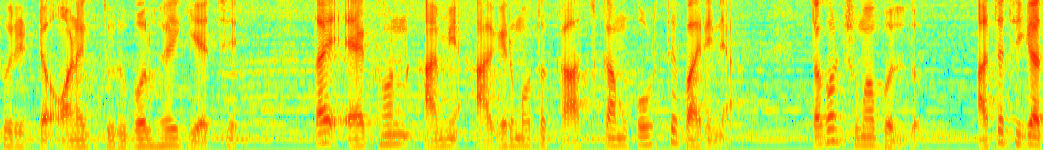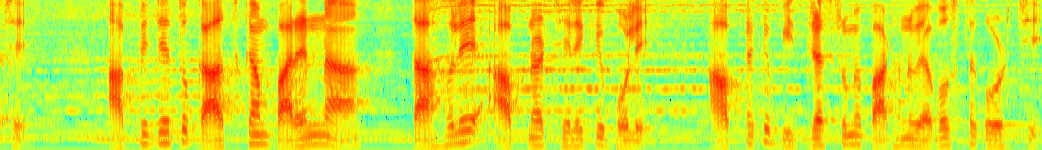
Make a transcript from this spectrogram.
শরীরটা অনেক দুর্বল হয়ে গিয়েছে। তাই এখন আমি আগের মতো কাজ কাম করতে পারি না। তখন সুমা বলল আচ্ছা ঠিক আছে। আপনি যেহেতু কাজ কাম পারেন না, তাহলে আপনার ছেলেকে বলে আপনাকে বৃদ্ধাশ্রমে পাঠানোর ব্যবস্থা করছি।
